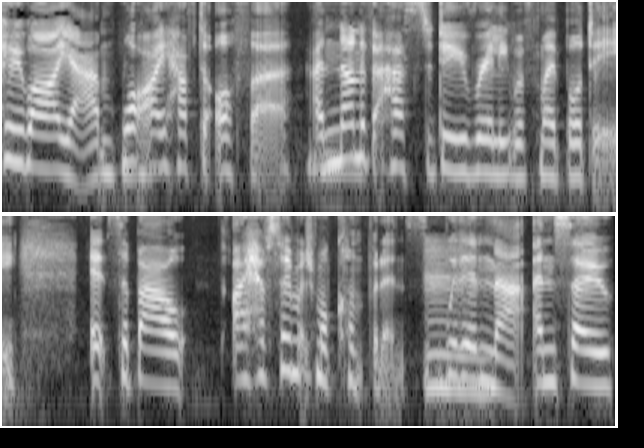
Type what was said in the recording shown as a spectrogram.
who I am, what mm-hmm. I have to offer, and mm-hmm. none of it has to do really with my body. It's about, I have so much more confidence within that. And so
